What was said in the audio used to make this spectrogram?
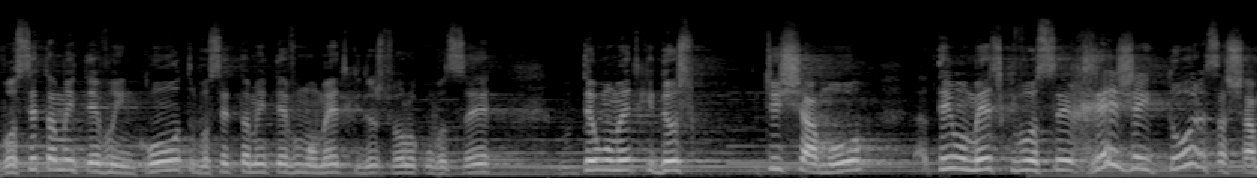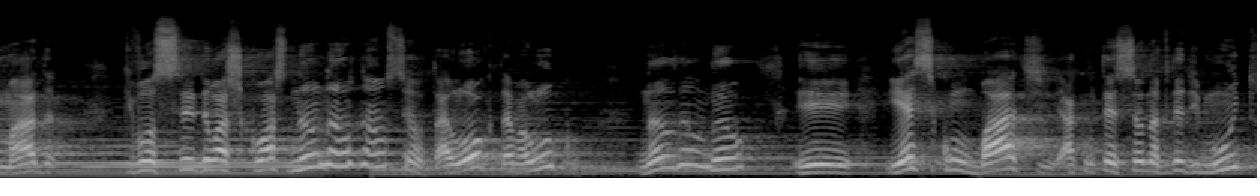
Você também teve um encontro, você também teve um momento que Deus falou com você, tem um momento que Deus te chamou, tem momentos que você rejeitou essa chamada que você deu as costas. Não, não, não, senhor, está louco, está maluco? Não, não, não. E, e esse combate aconteceu na vida de muitos,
